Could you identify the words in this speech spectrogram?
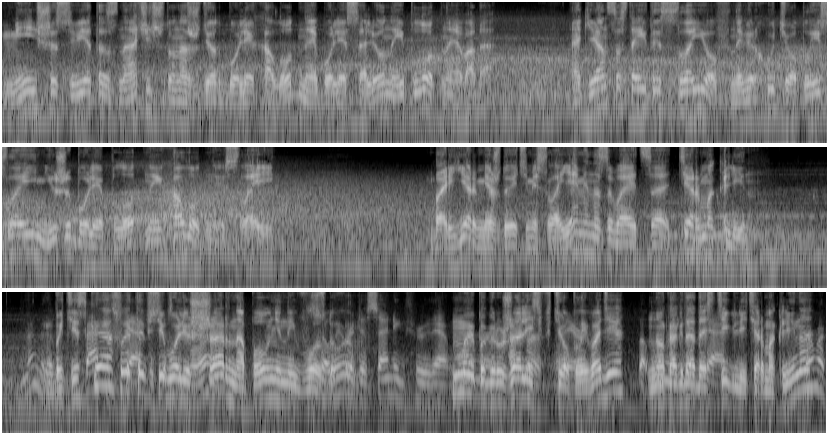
меньше света значит, что нас ждет более холодная, более соленая и плотная вода. Океан состоит из слоев. Наверху теплые слои, ниже более плотные холодные слои. Барьер между этими слоями называется термоклин. Батискаф – это всего лишь шар, наполненный воздухом. Мы погружались в теплой воде, но когда достигли термоклина,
